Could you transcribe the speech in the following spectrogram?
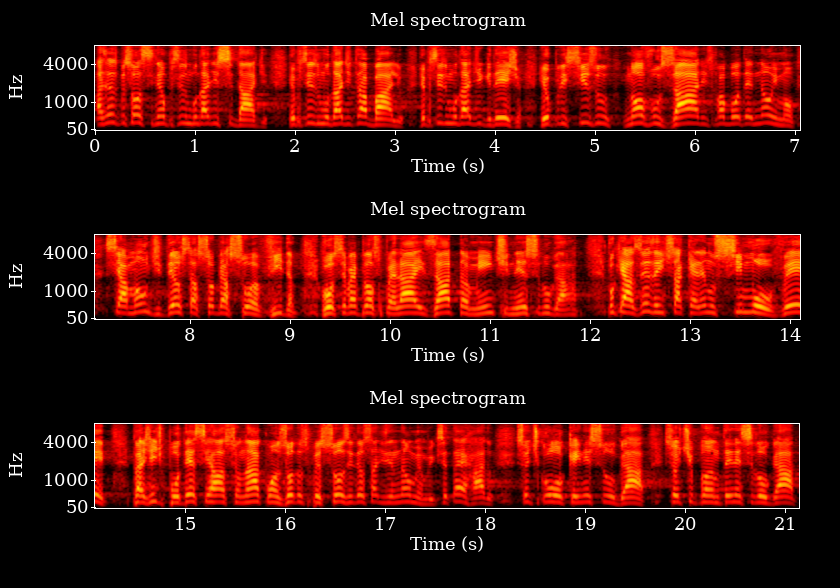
Às vezes as pessoas assim, eu preciso mudar de cidade, eu preciso mudar de trabalho, eu preciso mudar de igreja, eu preciso novos ares para poder. Não, irmão, se a mão de Deus está sobre a sua vida, você vai prosperar exatamente nesse lugar. Porque às vezes a gente está querendo se mover para a gente poder se relacionar com as outras pessoas e Deus está dizendo: não, meu amigo, você está errado. Se eu te coloquei nesse lugar, se eu te plantei nesse lugar,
